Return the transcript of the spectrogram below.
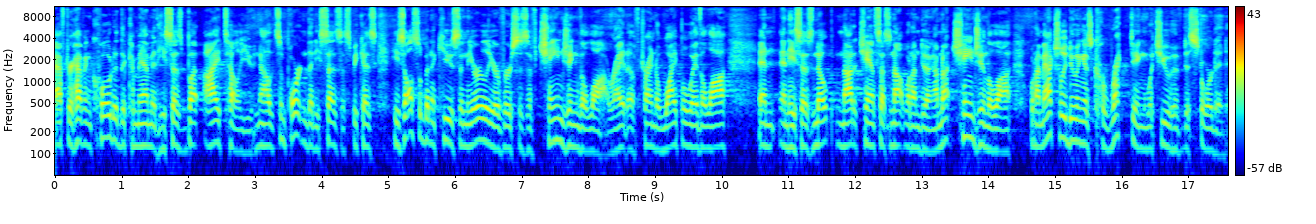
After having quoted the commandment, he says, But I tell you. Now, it's important that he says this because he's also been accused in the earlier verses of changing the law, right? Of trying to wipe away the law. And, and he says, Nope, not a chance. That's not what I'm doing. I'm not changing the law. What I'm actually doing is correcting what you have distorted.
